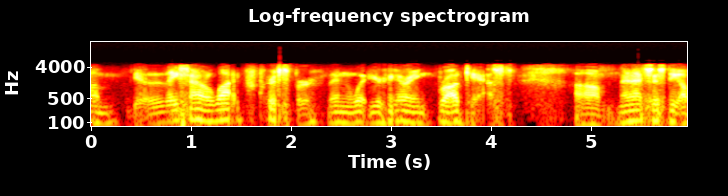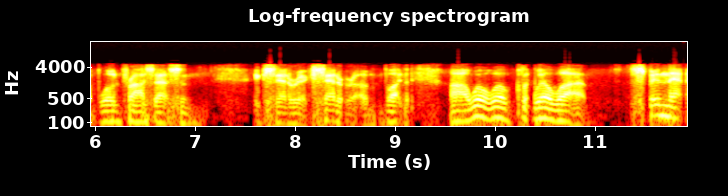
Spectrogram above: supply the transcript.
um, they sound a lot crisper than what you're hearing broadcast. Um, and that's just the upload process and et cetera, et cetera. But uh, we'll we'll we'll uh, spin that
